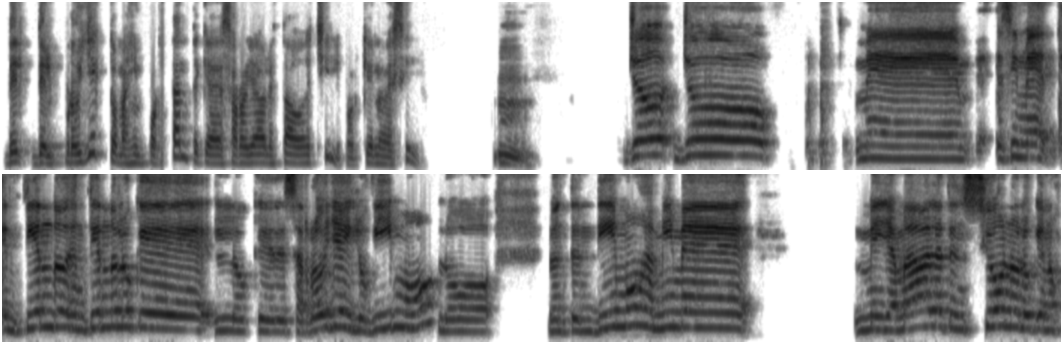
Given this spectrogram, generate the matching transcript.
del proyecto más importante que ha desarrollado el Estado de Chile, ¿por qué no decirlo? Mm. Yo, yo me, me entiendo, entiendo lo que, lo que desarrolla y lo vimos, lo, lo entendimos. A mí me, me llamaba la atención o lo que nos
